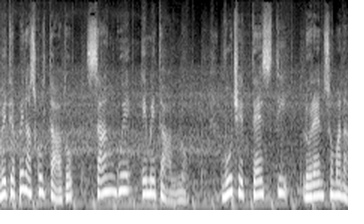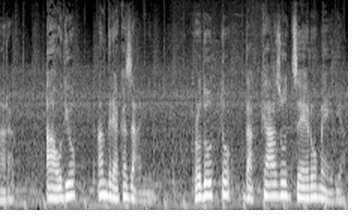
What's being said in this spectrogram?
Avete appena ascoltato Sangue e Metallo. Voce e testi Lorenzo Manara. Audio Andrea Casagni. Prodotto da Caso Zero Media.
